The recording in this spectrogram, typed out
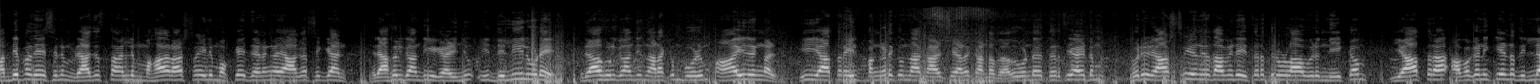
മധ്യപ്രദേശിലും രാജസ്ഥാനിലും മഹാരാഷ്ട്രയിലും ഒക്കെ ജനങ്ങളെ ആകർഷിക്കാൻ രാഹുൽ ഗാന്ധിക്ക് കഴിഞ്ഞു. ഈ ദില്ലിയിലൂടെ രാഹുൽ ഗാന്ധി നടക്കുമ്പോഴും ആയിരങ്ങൾ ഈ യാത്രയിൽ പങ്കെടുക്കുന്ന കാഴ്ചയാണ് കണ്ടത്. അതുകൊണ്ട് തീർച്ചയായിട്ടും ഒരു രാഷ്ട്രീയ നേതാവിന്റെ ഇത്തരത്തിലുള്ള ഒരു നീക്കം യാത്ര അവഗണിക്കേണ്ടതില്ല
